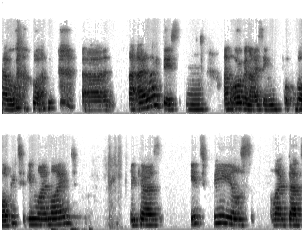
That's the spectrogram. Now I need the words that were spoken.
have one. Uh, I, I like this. Mm, I'm organizing b- ball pit in my mind because it feels like that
